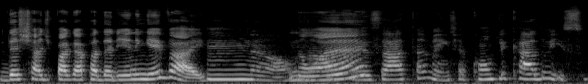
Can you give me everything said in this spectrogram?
deixar de pagar a padaria ninguém vai. Hum, Não. Não é? Exatamente. É complicado isso.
